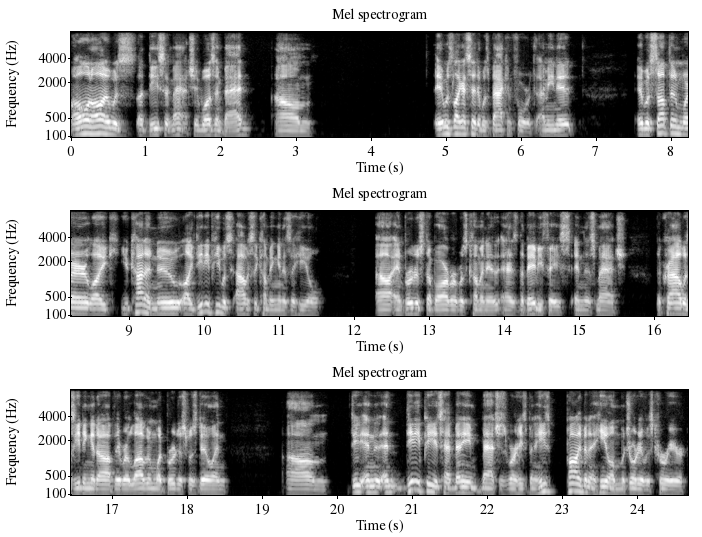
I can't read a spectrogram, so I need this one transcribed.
all in all, it was a decent match. It wasn't bad. Um, it was like I said, it was back and forth. I mean, it it was something where like you kind of knew like DDP was obviously coming in as a heel, uh, and Brutus the Barber was coming in as the babyface in this match. The crowd was eating it up. They were loving what Brutus was doing. Um, D- and, and DDP has had many matches where he's been he's probably been a heel majority of his career.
